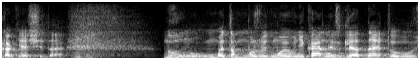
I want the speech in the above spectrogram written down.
как я считаю. Ну, это может быть мой уникальный взгляд на эту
